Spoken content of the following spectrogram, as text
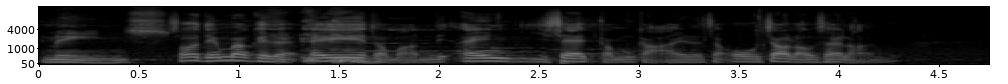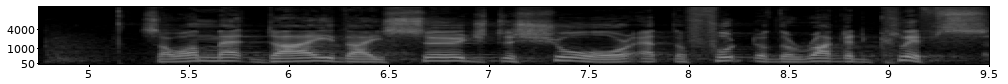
means. 所以點解佢哋 A 同埋 N 二 set 咁解咧？就澳洲紐西蘭。So on that day, they surged ashore at the foot of the rugged cliffs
